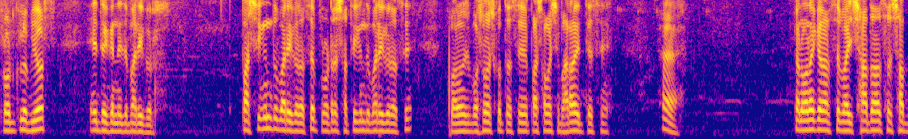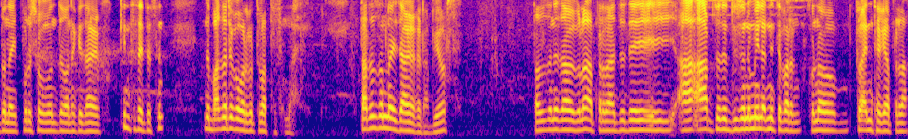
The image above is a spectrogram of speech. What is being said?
প্লটগুলো বিয়ার্স এই দেখেন এই যে বাড়িঘর। পাশে কিন্তু বাড়িঘর আছে প্লটের সাথে কিন্তু বাড়িঘর আছে। মানুষ বসবাস করতেছে, পাশাপাশি ভাড়া দিতেছে। হ্যাঁ? কারণ অনেকের আছে ভাই, সাদা আছে সাধ্য নাই, পুরসভার মধ্যে অনেকে জায়গা কিনতে চাইতেছেন, কিন্তু বাজারে কভার করতে পারতেছেন না। তাদের জন্য এই জায়গাটা বিয়ার্স তাদের জন্য জায়গাগুলো আপনারা যদি আর যদি দুজনে মিলে নিতে পারেন, কোনো ক্লায়েন্ট থেকে আপনারা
